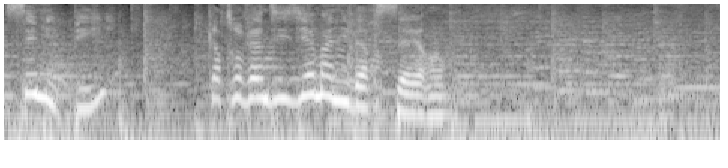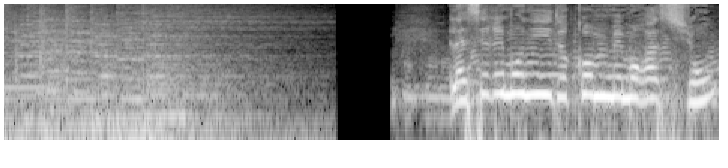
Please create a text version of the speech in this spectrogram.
CEMIPI, 90e anniversaire. La cérémonie de commémoration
